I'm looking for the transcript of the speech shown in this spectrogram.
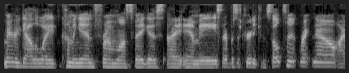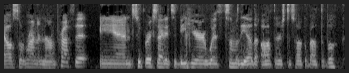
Mari Galloway coming in from Las Vegas. I am a cybersecurity consultant right now. I also run a nonprofit and super excited to be here with some of the other authors to talk about the book.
